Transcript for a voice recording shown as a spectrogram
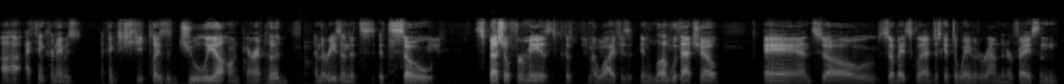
Uh, I think her name is. I think she plays the Julia on Parenthood, and the reason it's it's so special for me is because my wife is in love with that show, and so so basically I just get to wave it around in her face and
